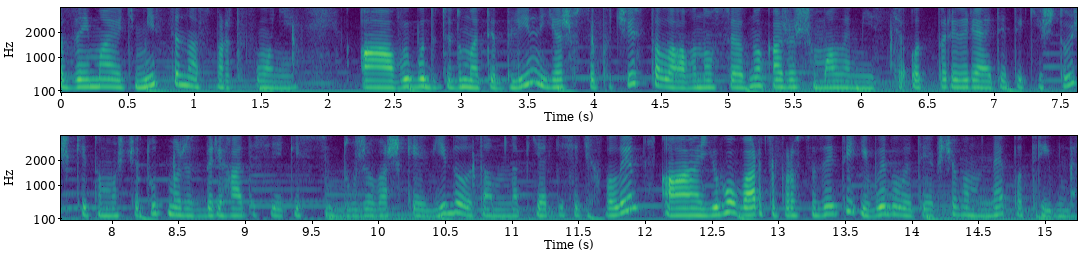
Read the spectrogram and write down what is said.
займають місце на смартфоні. А ви будете думати, блін, я ж все почистила, а воно все одно каже, що мало місця. От перевіряйте такі штучки, тому що тут може зберігатися якесь дуже важке відео, там на 5-10 хвилин, а його варто просто зайти і видалити, якщо вам не потрібне.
